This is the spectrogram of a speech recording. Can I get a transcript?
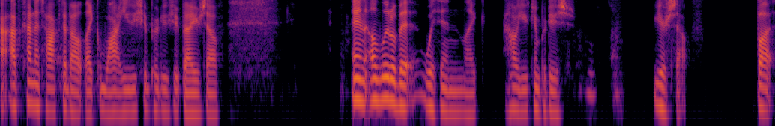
I've kind of talked about like why you should produce it by yourself and a little bit within like how you can produce yourself. But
